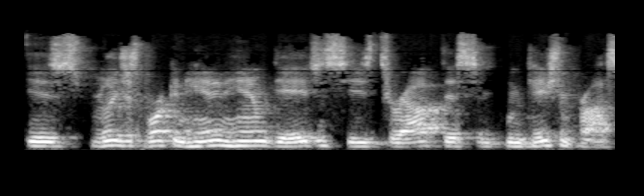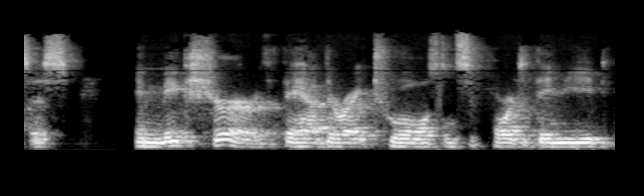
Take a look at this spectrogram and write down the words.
is really just working hand in hand with the agencies throughout this implementation process and make sure that they have the right tools and support that they need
